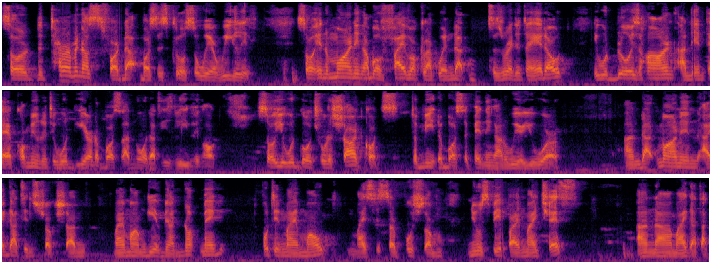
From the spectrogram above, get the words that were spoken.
So the terminus for that bus is close to where we live. So in the morning, about five o'clock, when that bus is ready to head out, he would blow his horn and the entire community would hear the bus and know that he's leaving out. So you would go through the shortcuts to meet the bus depending on where you were. And that morning I got instruction. My mom gave me a nutmeg, put in my mouth. My sister pushed some newspaper in my chest. And um, I got a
